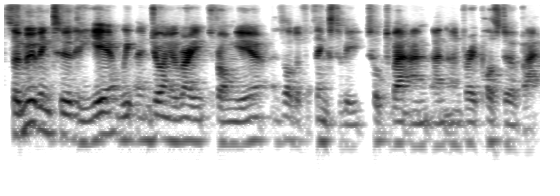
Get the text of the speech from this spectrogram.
So moving to the year, we're enjoying a very strong year. There's a lot of things to be talked about and, and, and very positive about.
